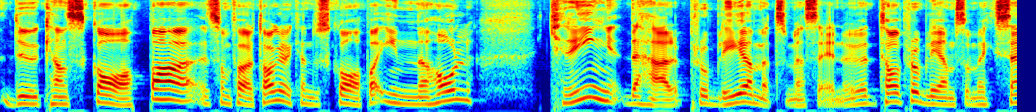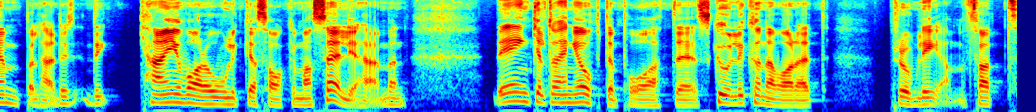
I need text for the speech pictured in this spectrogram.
du kan skapa, som företagare kan du skapa innehåll kring det här problemet som jag säger nu. Jag tar problem som exempel här. Det, det kan ju vara olika saker man säljer här, men det är enkelt att hänga upp det på att det skulle kunna vara ett problem. För att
